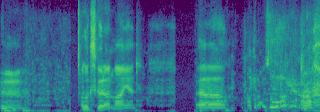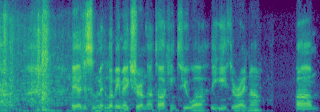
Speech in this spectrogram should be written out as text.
It looks good on my end. Uh, I can always log in. Yeah, just let me make sure I'm not talking to uh, the ether right now. Um,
